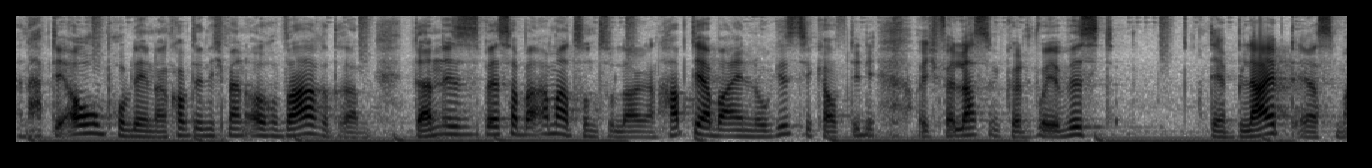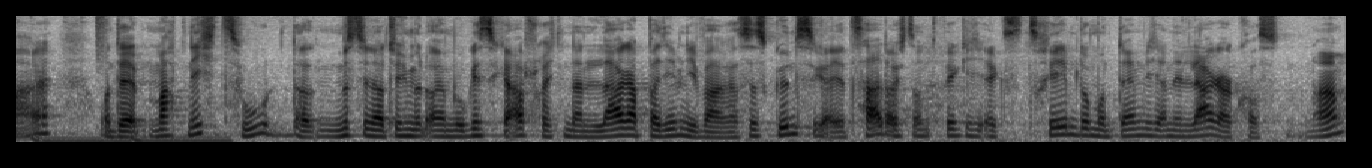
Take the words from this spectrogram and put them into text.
dann habt ihr auch ein Problem, dann kommt ihr nicht mehr an eure Ware dran. Dann ist es besser bei Amazon zu lagern. Habt ihr aber einen Logistiker, auf den ihr euch verlassen könnt, wo ihr wisst, der bleibt erstmal und der macht nicht zu, da müsst ihr natürlich mit eurem Logistiker absprechen, dann lagert bei dem die Ware. Es ist günstiger. Ihr zahlt euch sonst wirklich extrem dumm und dämlich an den Lagerkosten. Ne?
